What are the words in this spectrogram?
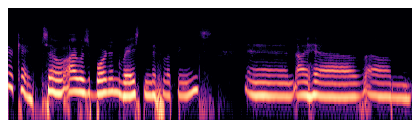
Okay, so I was born and raised in the Philippines, and I have um,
